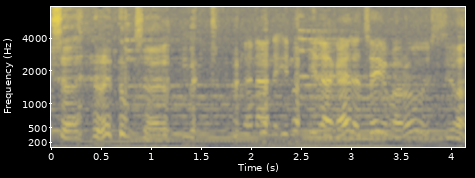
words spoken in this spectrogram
Extra Rettungsseil mit. Nein, nein, in, in der Geil, da zeige ich mal raus. Ja.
